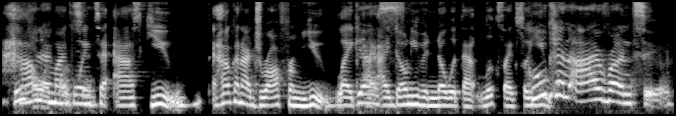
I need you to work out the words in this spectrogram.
how am I, I going to? to? ask you? How can I draw from you? Like, yes. I, I, don't even know what that looks like. So, who you, can I run to?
